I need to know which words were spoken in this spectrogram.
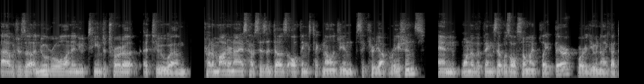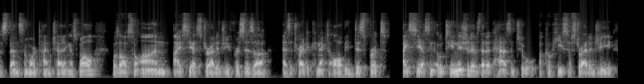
uh, which was a, a, new role on a new team to try to uh, to um, try to modernize how CISA does all things technology and security operations. And one of the things that was also on my plate there, where you and I got to spend some more time chatting as well, was also on ICS strategy for CISA as it tried to connect all the disparate ICS and OT initiatives that it has into a cohesive strategy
